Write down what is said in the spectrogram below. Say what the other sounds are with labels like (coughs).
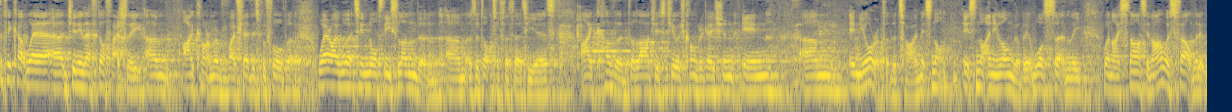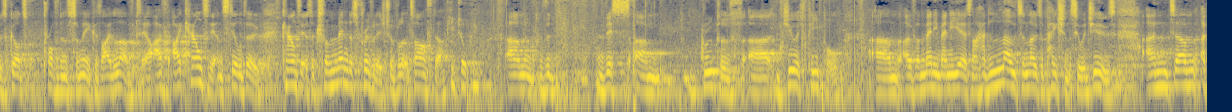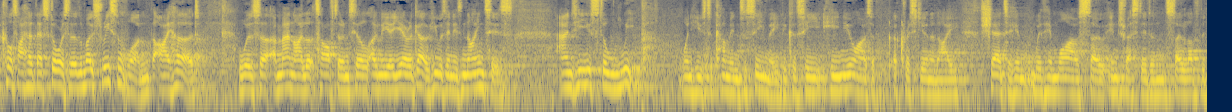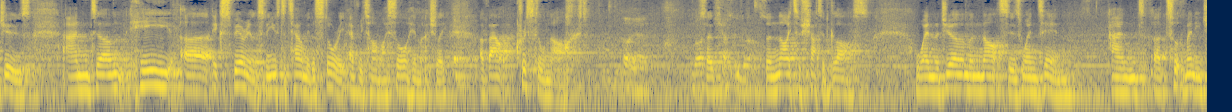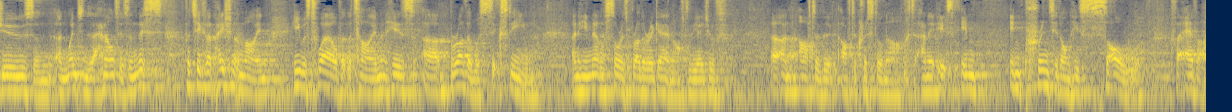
to pick up where uh, Ginny left off, actually, um, I can't remember if I've shared this before, but where I worked in northeast London um, as a doctor for 30 years, I covered the largest Jewish congregation in um, in Europe at the time. It's not it's not any longer, but it was certainly when I started. I always felt that it was God's providence for me because I loved. It. I've, I counted it and still do count it as a tremendous privilege to have looked after. Keep talking. Um, the, this um, group of uh, Jewish people um, over many, many years, and I had loads and loads of patients who were Jews. And um, of course, I heard their stories. The most recent one that I heard was uh, a man I looked after until only a year ago. He was in his 90s, and he used to weep when he used to come in to see me because he, he knew I was a, a, Christian and I shared to him with him why I was so interested and so loved the Jews. And um, he uh, experienced, and he used to tell me the story every time I saw him actually, about Kristallnacht. Oh, yeah. Night so, the night of shattered glass, when the German Nazis went in and uh, took many Jews and, and, went into their houses. And this particular patient of mine, he was 12 at the time, and his uh, brother was 16, and he never saw his brother again after the age of. Uh, after the after Kristallnacht, and it, it's Im, imprinted on his soul forever.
